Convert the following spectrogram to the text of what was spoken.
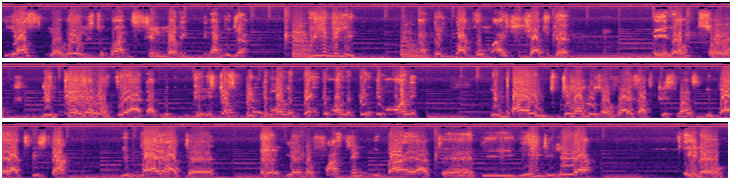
yes, your role is to go and steal money in Abuja, willy nilly, and bring back home and share to them. You know, so the prayer was there that look, it's just bring the money, bring the money, bring the money. You buy trailer loads of rice at Christmas, you buy at Easter, you buy at uh, the end of fasting, you buy at uh, the Eid layer, you know,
